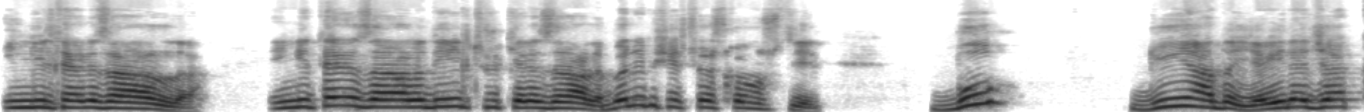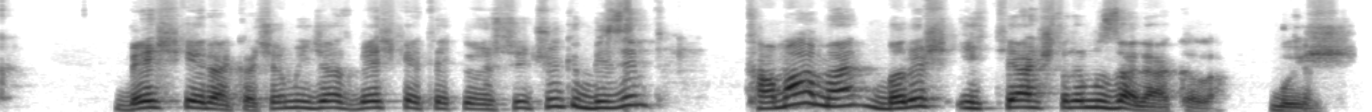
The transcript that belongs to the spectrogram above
İngiltere'de zararlı. İngiltere zararlı değil, Türkiye'de zararlı. Böyle bir şey söz konusu değil. Bu dünyada yayılacak. 5G'den kaçamayacağız. 5G teknolojisi. Çünkü bizim tamamen barış ihtiyaçlarımızla alakalı bu iş.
